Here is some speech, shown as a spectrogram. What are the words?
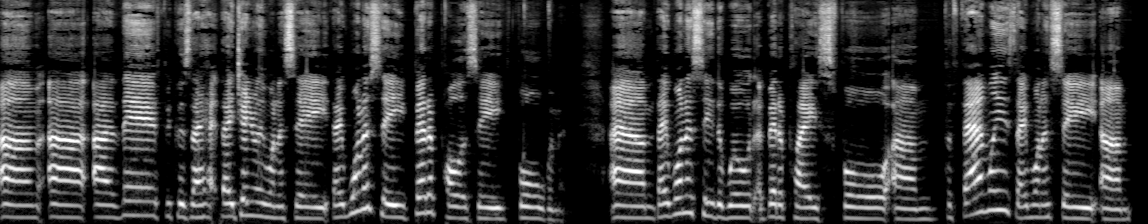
um, are, are there because they, they genuinely want to see, they want to see better policy for women. Um, they want to see the world a better place for um, for families. They want to see um,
